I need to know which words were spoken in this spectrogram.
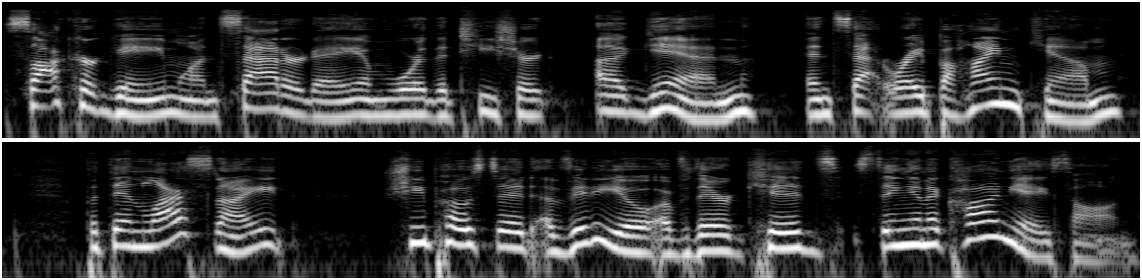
soccer game on Saturday and wore the t shirt again and sat right behind Kim. But then last night, she posted a video of their kids singing a Kanye song.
